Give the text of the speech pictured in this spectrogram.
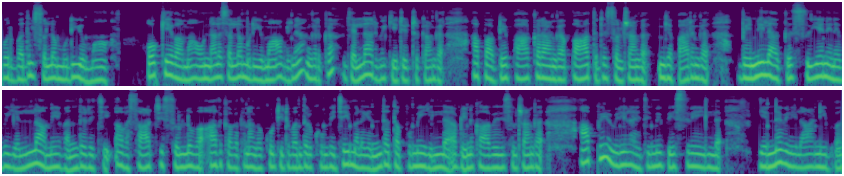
ஒரு பதில் சொல்ல முடியுமா? ஓகேவாம்மா உன்னால் சொல்ல முடியுமா? அப்படின்னு அங்கே இருக்க எல்லாருமே கேட்டுட்ருக்காங்க. அப்போ அப்படியே பார்க்குறாங்க பார்த்துட்டு சொல்கிறாங்க இங்கே பாருங்கள் வெண்ணிலாவுக்கு சுயநினைவு எல்லாமே வந்துடுச்சு. அவள் சாட்சி சொல்லுவாள் அதுக்காக தான் நாங்கள் கூட்டிகிட்டு வந்திருக்கோம். விஜய் மேலே எந்த தப்புமே இல்லை அப்படின்னு காவேரி சொல்கிறாங்க அப்பயும் வெண்ணிலா எதுவுமே பேசவே இல்லை. என்ன வெண்ணிலா நீ இப்போ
